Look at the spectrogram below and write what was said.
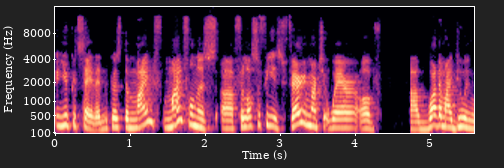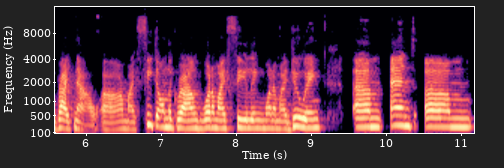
you could say that because the mind mindfulness uh, philosophy is very much aware of uh, what am I doing right now? Uh, are my feet on the ground? What am I feeling? What am I doing? Um, and um,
